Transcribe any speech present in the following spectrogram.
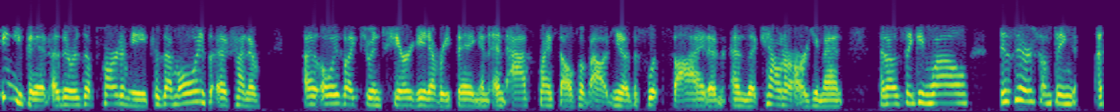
tiny bit, uh, there was a part of me, because I'm always a kind of, I always like to interrogate everything and, and ask myself about, you know, the flip side and, and the counter argument. And I was thinking, well, is there something a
